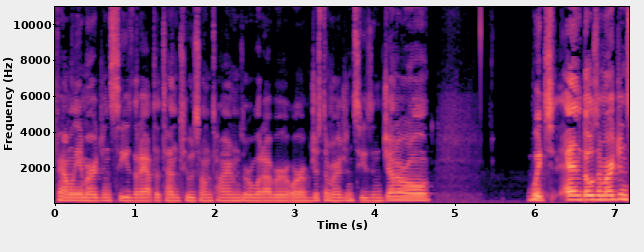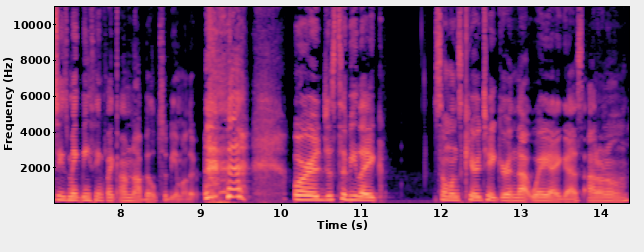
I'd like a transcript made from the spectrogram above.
family emergencies that I have to tend to sometimes or whatever or just emergencies in general. Which and those emergencies make me think like I'm not built to be a mother. or just to be like someone's caretaker in that way, I guess. I don't know.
